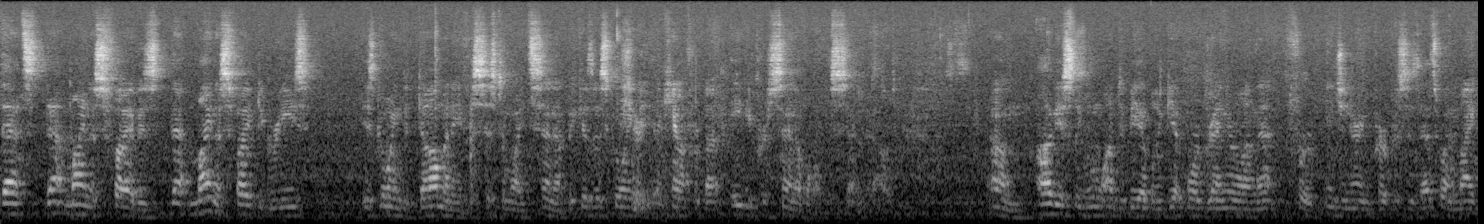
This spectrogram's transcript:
that's, that minus five is, that minus five degrees is going to dominate the system-wide send-out because it's going to account for about eighty percent of all the send-out. Um, Obviously, we want to be able to get more granular on that for engineering purposes. That's why Mike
